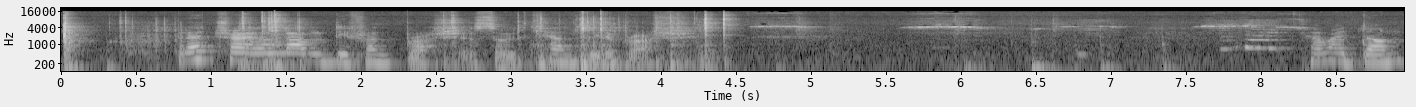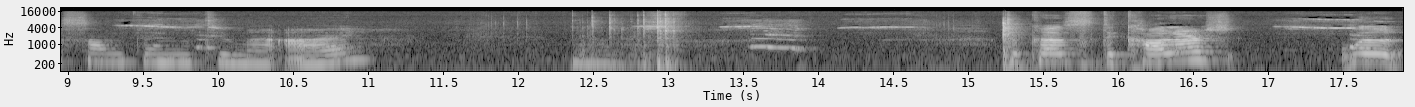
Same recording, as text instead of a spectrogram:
But I tried a lot of different brushes, so it can't be the brush. Have I done something to my eye? Because the colors will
